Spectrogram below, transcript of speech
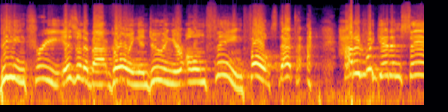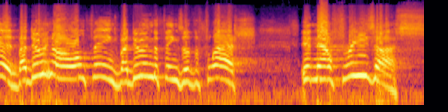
Being free isn't about going and doing your own thing. Folks, that's, how did we get in sin? By doing our own things, by doing the things of the flesh. It now frees us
